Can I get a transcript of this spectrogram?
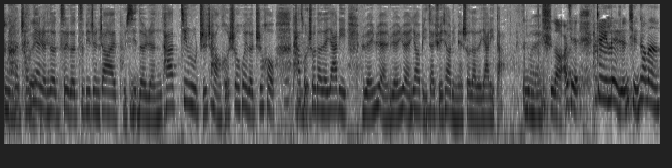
那成年人的这个自闭症障碍谱系的人，他进入职场和社会了之后，他所受到的压力远远远远要比在学校里面受到的压力大。对，是的，而且这一类人群他们。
